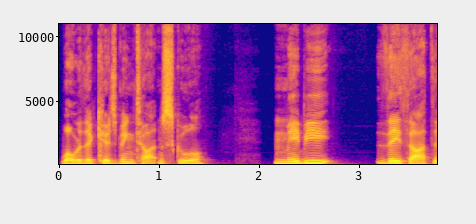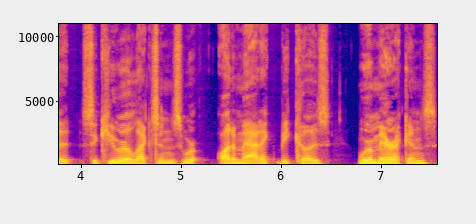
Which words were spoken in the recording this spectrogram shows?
what were their kids being taught in school. Maybe they thought that secure elections were automatic because we're Americans.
